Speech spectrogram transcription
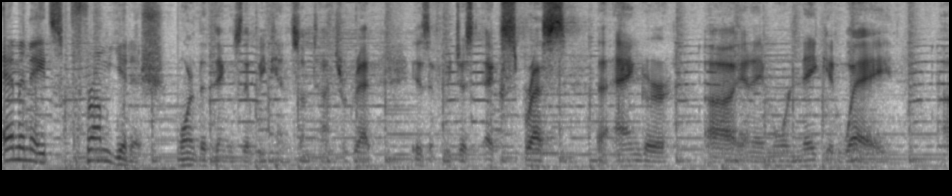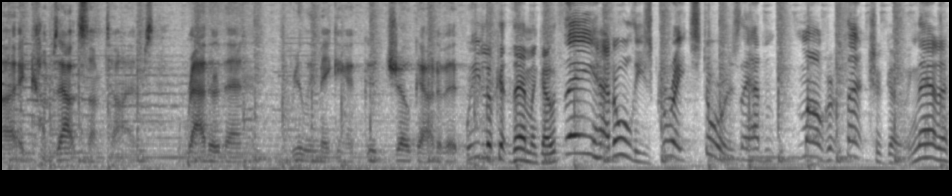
emanates from Yiddish. One of the things that we can sometimes regret is if we just express the anger uh, in a more naked way, uh, it comes out sometimes rather than really making a good joke out of it. We look at them and go, they had all these great stories. They had Margaret Thatcher going. They had a.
